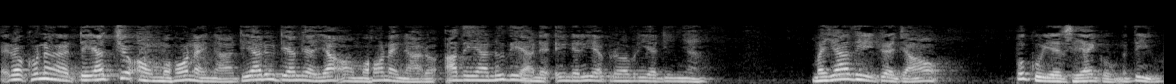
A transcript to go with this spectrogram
အဲ့တော့ခုနကတရားကျွတ်အောင်မဟောနိုင်တာတရားဓုတရားမြတ်ရအောင်မဟောနိုင်တာတော့အာတယာနုတယနဲ့အိန္ဒရိယပရောပရိယတိညာမရသည့်အတွက်ကြောင့်ပုဂ္ဂိုလ်ရဲ့ဇယိုက်ကိုမသိဘူး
